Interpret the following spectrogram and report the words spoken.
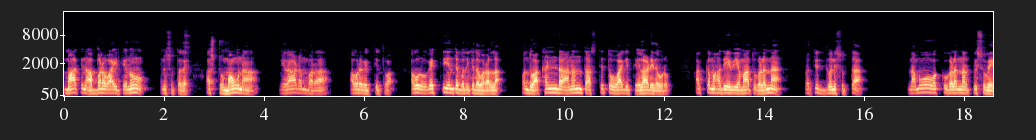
ಮಾತಿನ ಅಬ್ಬರವಾಯಿತೇನೋ ಎನಿಸುತ್ತದೆ. ಅಷ್ಟು ಮೌನ, ನಿರಾಡಂಬರ ಅವರ ವ್ಯಕ್ತಿತ್ವ. ಅವರು ವ್ಯಕ್ತಿಯಂತೆ ಬದುಕಿದವರಲ್ಲ, ಒಂದು ಅಖಂಡ ಅನಂತ ಅಸ್ತಿತ್ವವಾಗಿ ತೇಲಾಡಿದವರು. ಅಕ್ಕ ಮಹಾದೇವಿಯ ಮಾತುಗಳನ್ನು ಪ್ರತಿಧ್ವನಿಸುತ್ತಾ, ನಮೋ ವಕ್ಕುಗಳನ್ನರ್ಪಿಸುವೆ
